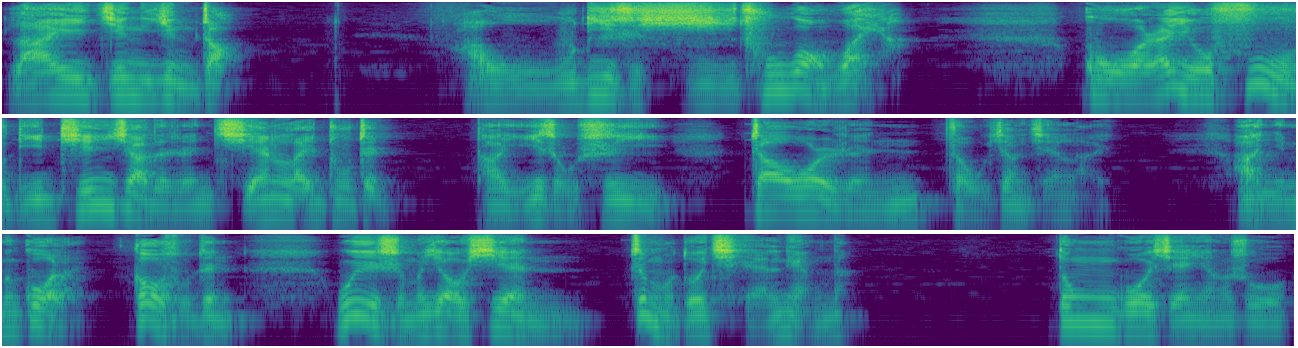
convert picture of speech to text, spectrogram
来京应召。啊，武帝是喜出望外呀！果然有负敌天下的人前来助阵。他以手示意，招二人走向前来。啊！你们过来，告诉朕，为什么要献这么多钱粮呢？东郭咸阳说：“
